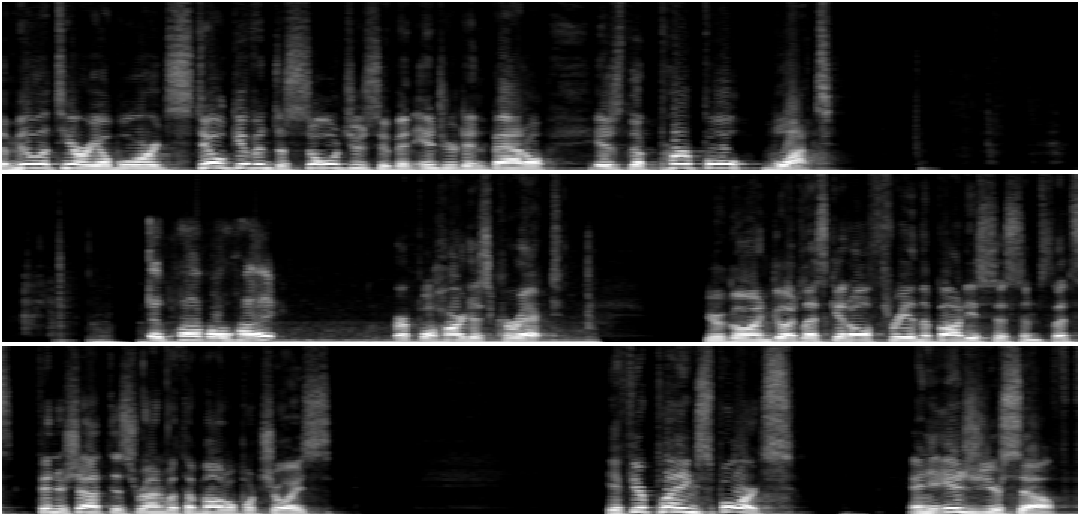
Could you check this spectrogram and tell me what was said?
the military award still given to soldiers who've been injured in battle is the Purple what? The purple heart. Purple Heart is correct. You're going good. Let's get all three in the body systems. Let's finish out this run with a multiple choice. If you're playing sports and you injure yourself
